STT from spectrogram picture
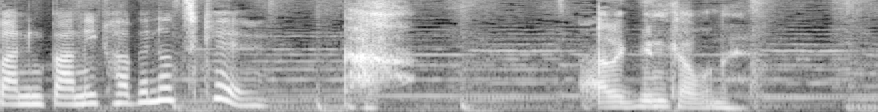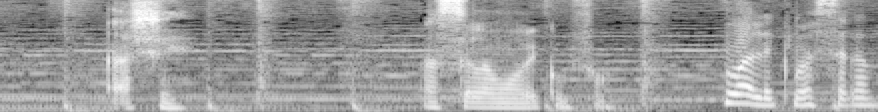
পানি পানি খাবেন আজকে? আরেকদিন খাব না। আসি। আসসালামু আলাইকুম ফোন। ওয়ালাইকুম আসসালাম।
